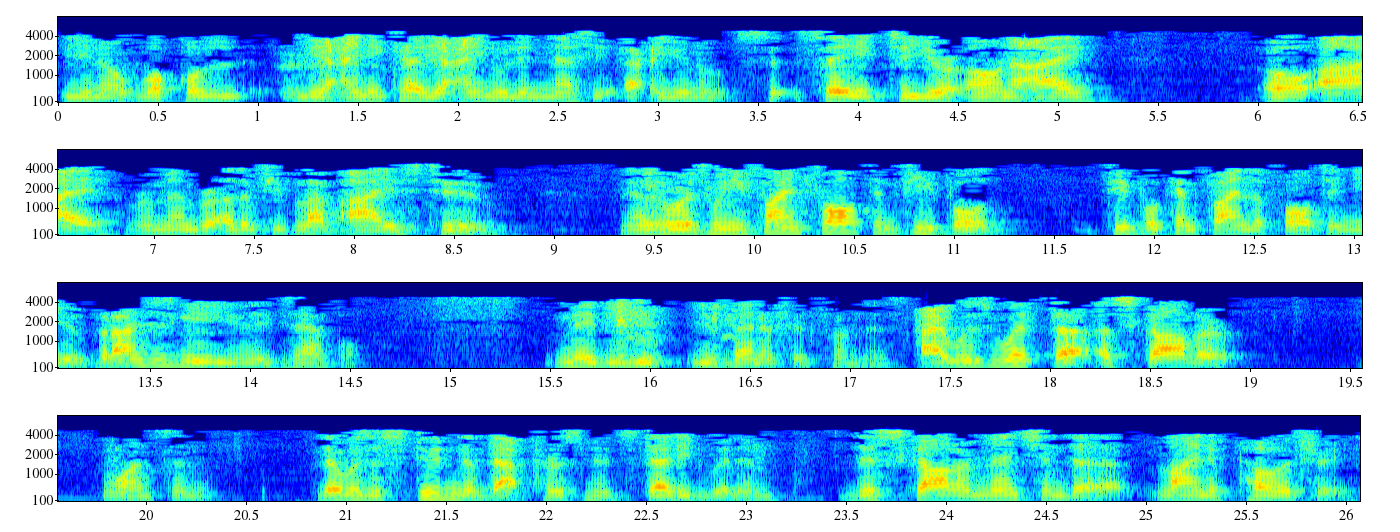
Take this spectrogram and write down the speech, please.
you know, وَقُلْ لِعَيْنِكَ يَعَيْنُ لِلنَّاسِ أَعْيُنُ Say to your own eye, oh eye, remember other people have eyes too. In other words, when you find fault in people, people can find the fault in you. But I'm just giving you an example. Maybe you, you benefit from this. I was with a, a scholar once, and there was a student of that person who'd studied with him. This scholar mentioned a line of poetry.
